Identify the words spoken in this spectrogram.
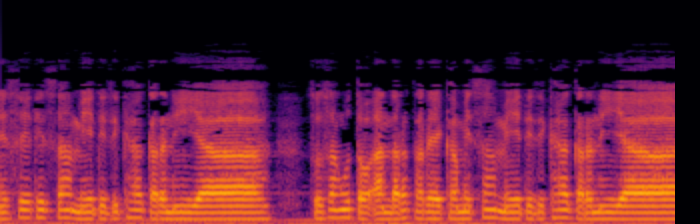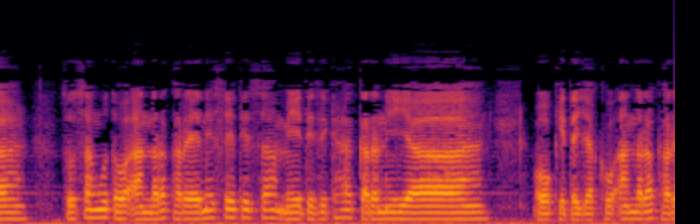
นิสิทิสามีติสิกากรณียา สุสังวุโตอันดรคเรคามิสามีติสิกากรณียา สุสังวุโตอันดรคเรนิสิทิสามีติสิกากรณียาโอคิตยักขุอันดรคเร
